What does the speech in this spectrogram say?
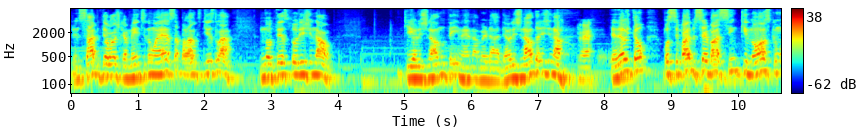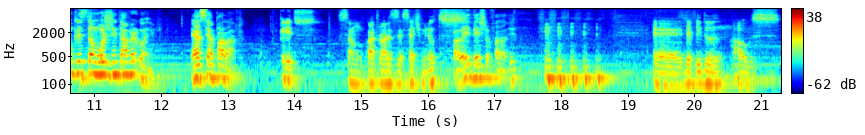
A gente sabe teologicamente não é essa palavra que diz lá no texto original. Que original não tem, né? Na verdade. É original do original. É. Entendeu? Então, você vai observar assim que nós, como cristãos, hoje a gente tem uma vergonha. Essa é a palavra. Queridos, são 4 horas e 17 minutos. Falei, deixa eu falar, viu? é, devido aos,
